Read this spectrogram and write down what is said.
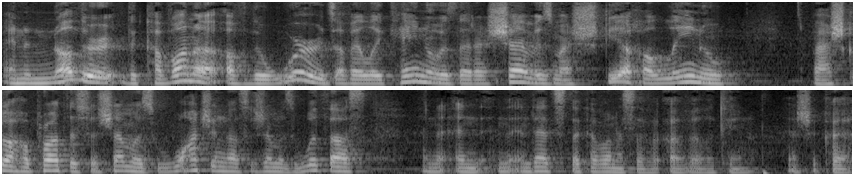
And another, the Kavana of the words of Elikenu is that Hashem is Mashkiach Aleinu, Vashkacha Pratis, Hashem is watching us, Hashem is with us, And, and, and that's the kavanas of, of koach.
